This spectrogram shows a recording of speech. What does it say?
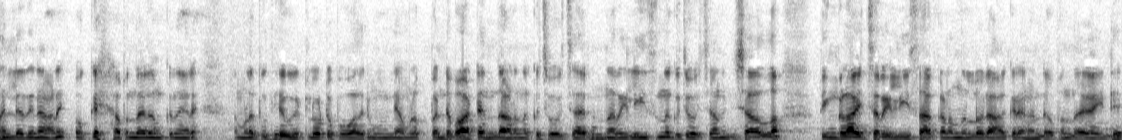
നല്ലതിനാണ്. ഓക്കെ അപ്പോൾ എന്തായാലും നമുക്ക് നേരെ നമ്മൾ പുതിയ വീട്ടിലോട്ട് പോകാം അതിന് മുന്നേ നമ്മളിപ്പന്റെ പാട്ട് എന്താണെന്നൊക്കെ ചോദിച്ചായിരുന്നു എന്നാൽ റിലീസ് എന്നൊക്കെ ചോദിച്ചാൽ ഇൻഷാല്ല തിങ്കളാഴ്ച റിലീസാക്കണം എന്നുള്ളൊരു ആഗ്രഹമുണ്ട്. അപ്പോൾ എന്തായാലും അതിന്റെ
